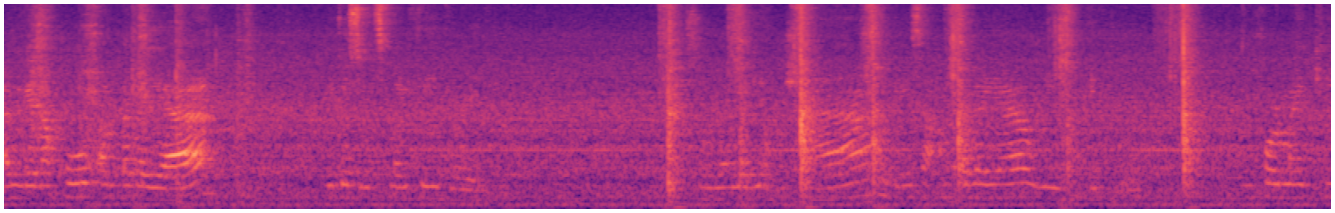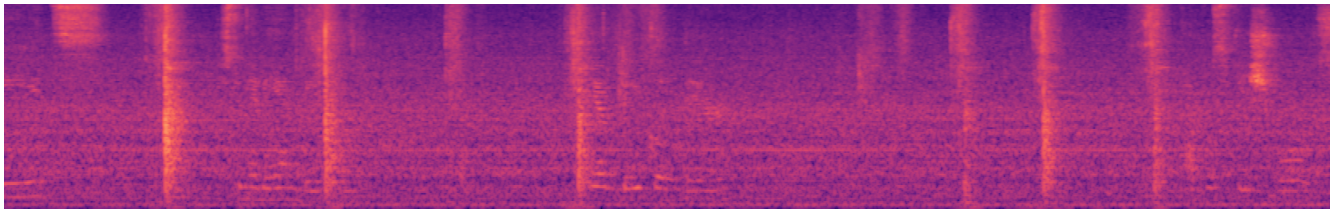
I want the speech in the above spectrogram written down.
I'm gonna cook ang because it's my favorite. So, lalagyan ko siya ng isa ang padaya with itlog. And for my kids, gusto nila yan. They have bacon there. Tapos fish balls.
